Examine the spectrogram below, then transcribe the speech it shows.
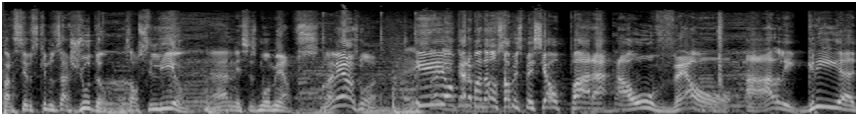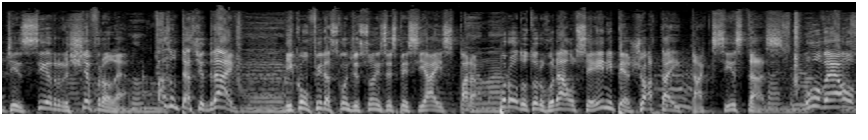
parceiros que nos ajudam, nos auxiliam né, nesses momentos, não é mesmo? e eu quero mandar um salve especial para a Uvel, a alegria de ser Chevrolet. Faz um test drive e confira as condições especiais para produtor rural, CNPJ e taxistas. Uvel,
